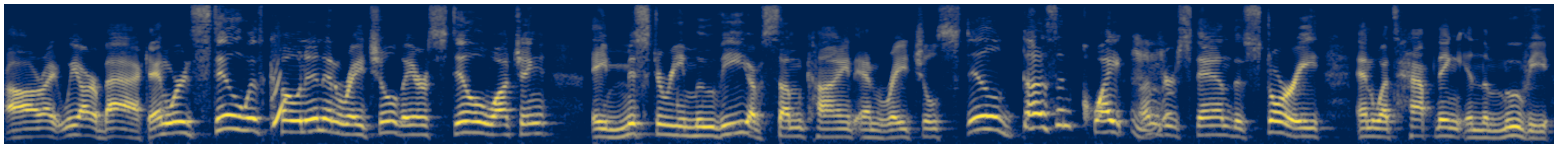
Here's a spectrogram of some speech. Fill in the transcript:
All right, we are back, and we're still with Conan and Rachel. They are still watching a mystery movie of some kind, and Rachel still doesn't quite mm-hmm. understand the story and what's happening in the movie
